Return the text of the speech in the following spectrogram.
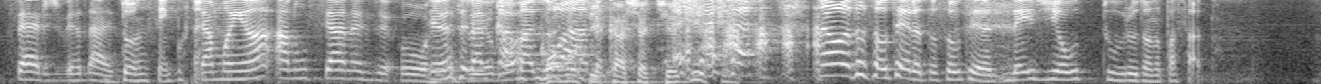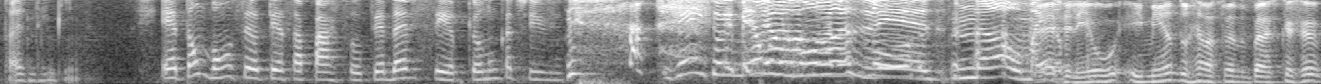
Sério, de verdade. Tô 100%. Se amanhã anunciar, né, de... Ô, Você vai ficar Como magoada. ficar chateadíssimo? Não, eu tô solteira, eu tô solteira. Desde outubro do ano passado. Faz um tempinho. É tão bom você ter essa parte solteira. Deve ser, porque eu nunca tive. Gente, eu emendo tive um algumas vezes. Não, mas eu Evelyn, eu emendo o relacionamento. Parece que você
